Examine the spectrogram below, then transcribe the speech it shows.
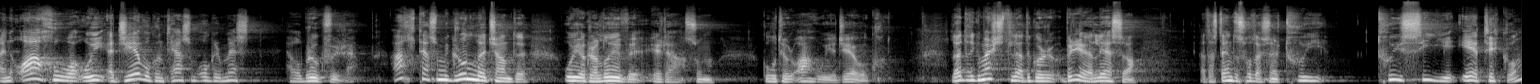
en ahua ui at djev og det som åker mest har bruk for det. Alt det som er grunnleggjande ui okra løyve er det som god til ahua i djevo kun. Løyde det ikke mest til at du går byrja å lese at det stendes så sånn tui tui sige etikon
